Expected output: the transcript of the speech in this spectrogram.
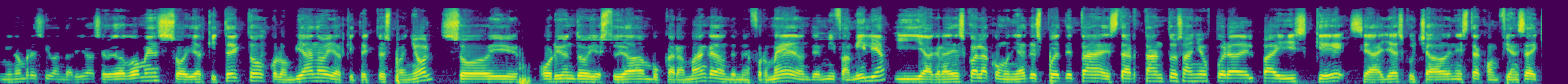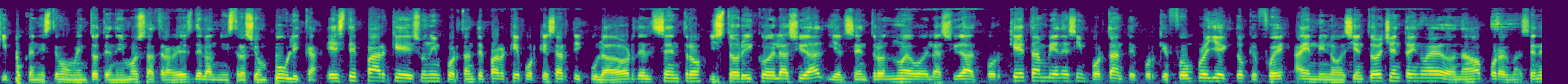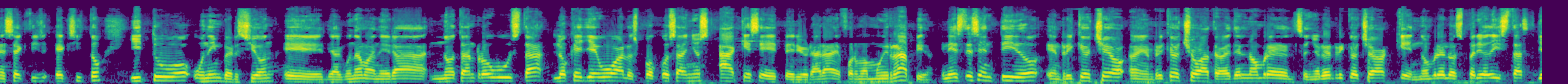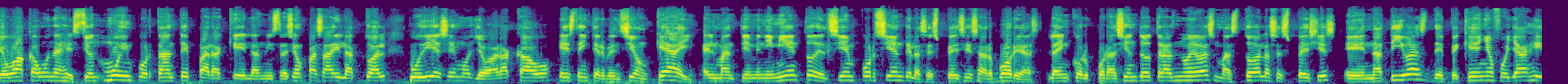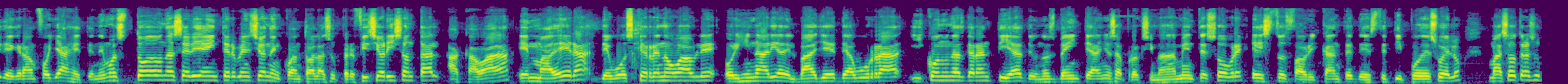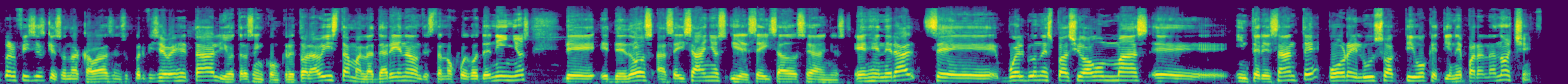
Mi nombre es Iván Darío Acevedo Gómez, soy arquitecto colombiano y arquitecto español. Soy oriundo y estudiado en Bucaramanga, donde me formé, donde mi familia, y agradezco a la comunidad después de estar tantos años fuera del país que se haya escuchado en esta confianza de equipo que en este momento tenemos a través de la administración pública. Este parque es un importante parque porque es articulador del centro histórico de la ciudad y el centro nuevo de la ciudad. ¿Por qué también es importante? Porque fue un proyecto que fue en 1989 donado por Almacenes Éxito y tuvo una inversión eh, de alguna manera no tan robusta, lo que llevó a los pocos años a que se deteriorara de forma muy rápida. En este sentido, Enrique Ochoa, a través del nombre del señor Enrique Ochoa, que en nombre de los periodistas, llevó a cabo una gestión muy importante para que la administración pasada y la actual pudiésemos llevar a cabo esta intervención. ¿Qué hay? El mantenimiento del 100% de las especies arbóreas, la incorporación de otras nuevas, más todas las especies nativas de pequeño follaje y de gran follaje. Tenemos toda una serie de intervención en cuanto a la superficie horizontal acabada en madera de bosque renovable originaria del Valle de Aburrá y con unas garantías de unos 20 años aproximadamente sobre estos fabricantes de este tipo de suelo, más otras superficies que son acabadas en superficie vegetal y otras en concreto a la vista, más las de arena donde están los juegos de niños de, de 2 a 6 años y de 6 a 12 años. En general se vuelve un espacio aún más eh, interesante interesante por el uso activo que tiene para la noche.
